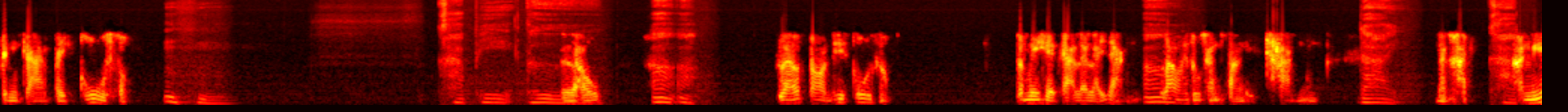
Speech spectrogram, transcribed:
เป็นการไปกู้ศพอือหือครับพี่คือแล้วอ่าอ่าแล้วตอนที่กู้ศพจะมีเหตุการณ์หลาย ๆ อย่างอ่าเล่าให้ทุกท่านฟังอีกครั้งหนึ่งได้นะครับครับอันนี้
